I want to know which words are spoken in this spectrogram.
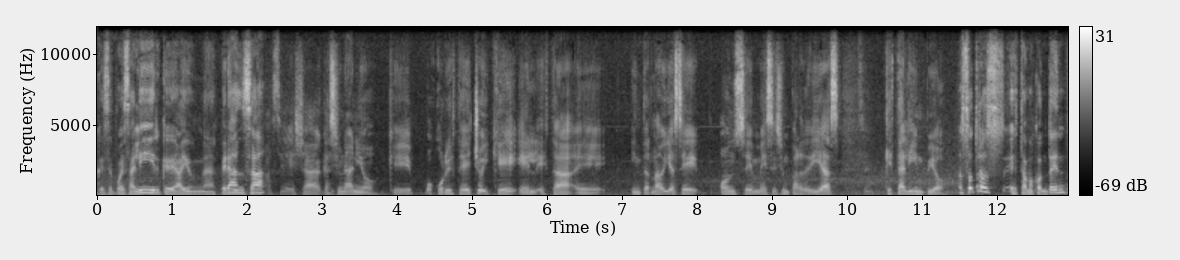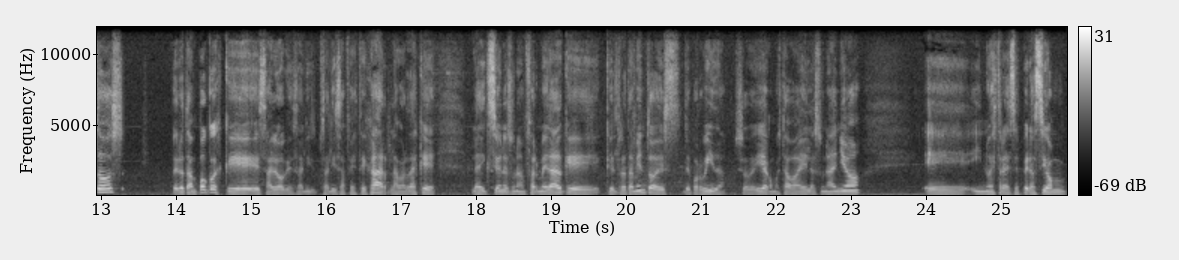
que se puede salir, que hay una esperanza. Hace ya casi un año que ocurrió este hecho y que él está eh, internado y hace 11 meses y un par de días que está limpio. Nosotros estamos contentos, pero tampoco es que es algo que salí- salís a festejar. La verdad es que la adicción es una enfermedad que, que el tratamiento es de por vida. Yo veía cómo estaba él hace un año eh, y nuestra desesperación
